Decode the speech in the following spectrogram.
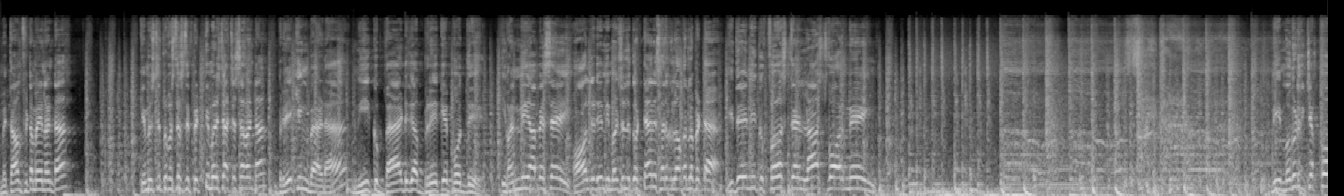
మెథాంఫిటమైన్ అంట? కెమిస్ట్రీ ప్రొఫెసర్స్ని పెట్టి మరి స్టార్ట్ చేసావంట బ్రేకింగ్ బ్యాడా? నీకు బ్యాడ్గా బ్రేక్ అయిపోద్ది ఇవన్నీ ఆపేసాయి. ఆల్రెడీ నీ మనుషులు కొట్టా నీ సరుకు లాకర్లో పెట్టా. ఇదే నీకు ఫస్ట్ అండ్ లాస్ట్ వార్నింగ్ నీ మొగుడికి చెప్పు.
